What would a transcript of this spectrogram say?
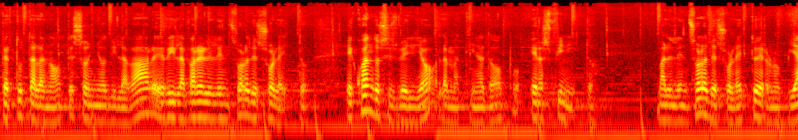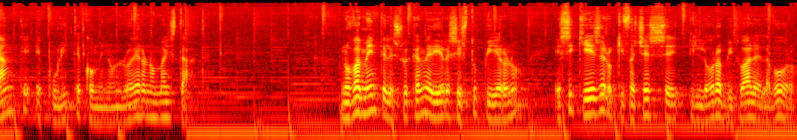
Per tutta la notte sognò di lavare e rilavare le lenzuola del suo letto e quando si svegliò la mattina dopo era sfinito, ma le lenzuola del suo letto erano bianche e pulite come non lo erano mai state. Nuovamente le sue cameriere si stupirono e si chiesero chi facesse il loro abituale lavoro.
